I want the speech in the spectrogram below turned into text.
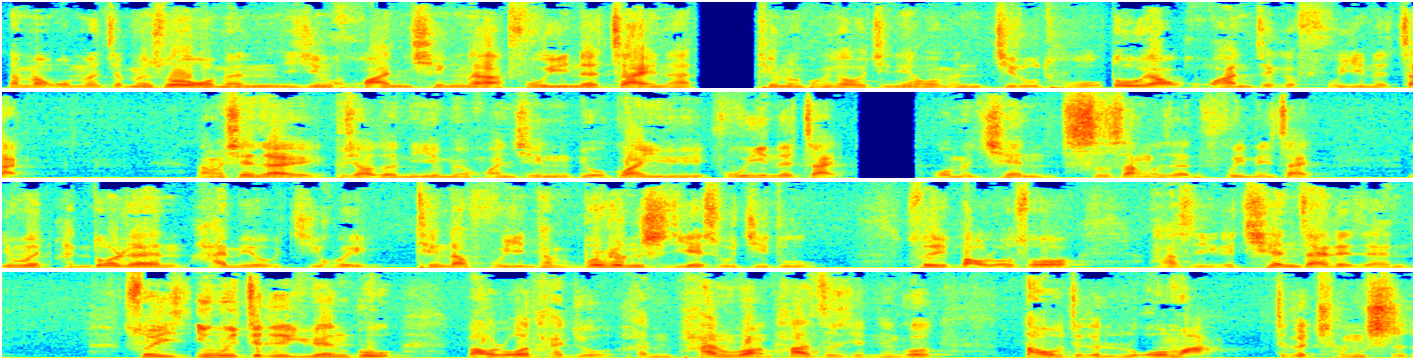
那么我们怎么说我们已经还清了福音的债呢？听众朋友，今天我们基督徒都要还这个福音的债。那么现在不晓得你有没有还清有关于福音的债？我们欠世上的人福音的债，因为很多人还没有机会听到福音，他们不认识耶稣基督，所以保罗说。他是一个欠债的人，所以因为这个缘故，保罗他就很盼望他自己能够到这个罗马这个城市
